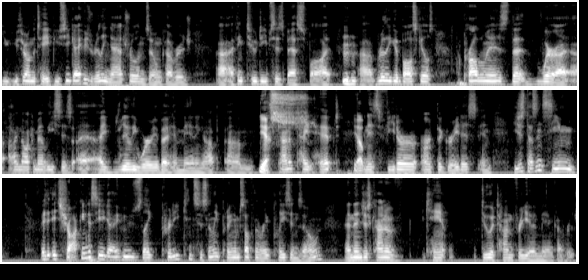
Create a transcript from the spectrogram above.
you, you throw on the tape, you see a guy who's really natural in zone coverage. Uh, I think two deep's his best spot. Uh, really good ball skills. The problem is that where I, I knock him at least is I, I really worry about him manning up. Um, Yes. kind of tight hipped, Yep. and his feet are, aren't the greatest, and he just doesn't seem. It, it's shocking to see a guy who's like pretty consistently putting himself in the right place in zone, and then just kind of can't do a ton for you in man coverage.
